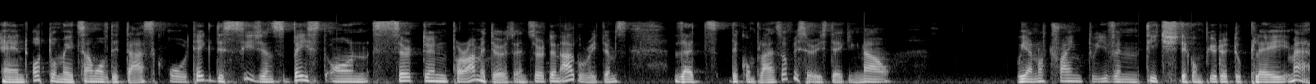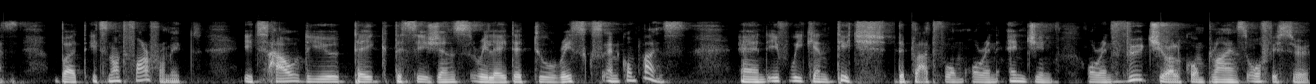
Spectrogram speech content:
and automate some of the tasks or take decisions based on certain parameters and certain algorithms that the compliance officer is taking. Now, we are not trying to even teach the computer to play math, but it's not far from it. It's how do you take decisions related to risks and compliance. And if we can teach the platform or an engine or a virtual compliance officer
